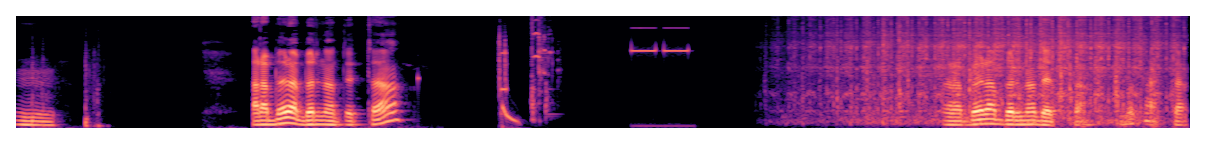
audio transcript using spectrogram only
Hmm. Arabella Bernadetta. Arabella Bernadetta. No tak, tak.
